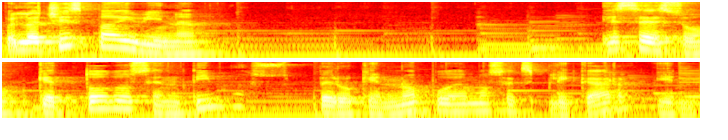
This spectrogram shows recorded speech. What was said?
Pues la chispa divina es eso que todos sentimos, pero que no podemos explicar en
